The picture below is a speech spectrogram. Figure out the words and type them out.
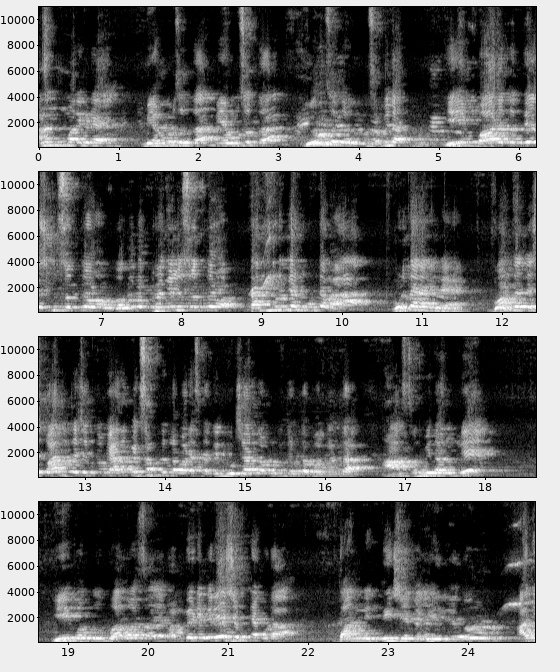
అనంత కుమార్ ఇక్కడే మీ అప్పుడు సొత్త మీ అమ్మ సొత్తా ఎవరు సొత్తు సంవిధానం. ఈ భారతదేశం సొత్తు ఒక్కొక్క ప్రజల సొత్తు దాన్ని ముడితే ఉంటావా ముడతారా నిన్నే? గోంత చేసి పాత చేసి ఎత్తుకొని అరవై పారేస్తారు నేను హుషారుగా ఉండమని చెప్తా వాళ్ళకంతా ఆ సంవిధానంలో ఈ పొద్దు బాబాసాహెబ్ అంబేడ్కరే చెప్పినా కూడా దాన్ని తీసేక ఏది లేదు. అది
